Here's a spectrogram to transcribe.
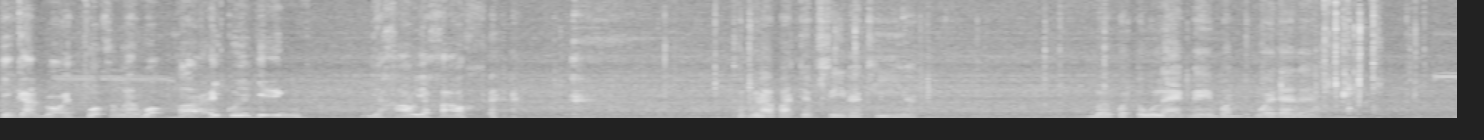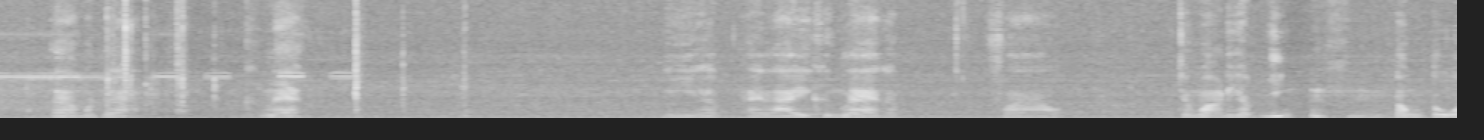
มีการบอกพวกข้างหลังบอกเฮ้ยกูจะยิง อย่าเข้า อย่าเข้าทดเวลาบาดเจ็บสี่นาทีครับเบิกประตูแรกในบอลถ้วยได้แล้วอ่าหมดเวลาครึ่งแรก นี่ครับ ไฮไลท์ครึ่งแรกครับ ฟาว จังหวะนี้ครับยิงตรงตัว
